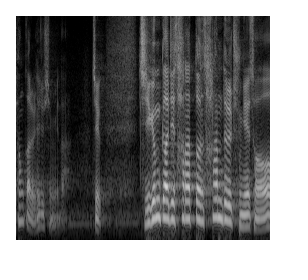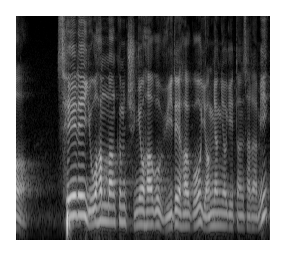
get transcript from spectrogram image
평가를 해주십니다. 즉 지금까지 살았던 사람들 중에서 세례 요한만큼 중요하고 위대하고 영향력이 있던 사람이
